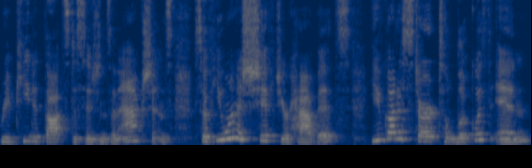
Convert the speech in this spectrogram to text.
repeated thoughts, decisions, and actions. So if you want to shift your habits, you've got to start to look within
